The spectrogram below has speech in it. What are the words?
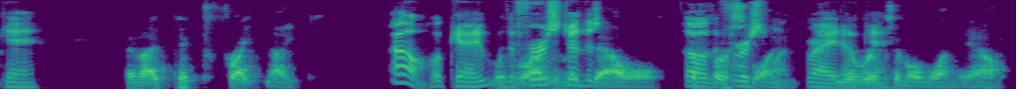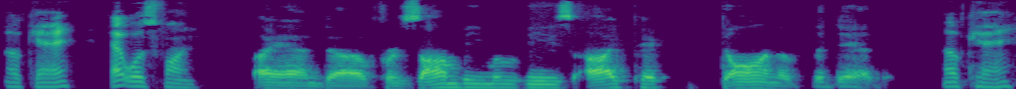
Okay and I picked Fright Night. Oh, okay. The first or the McDowall. oh the first, first one. one. right? The okay. original one, yeah. Okay, that was fun. And uh, for zombie movies, I picked Dawn of the Dead. Okay.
